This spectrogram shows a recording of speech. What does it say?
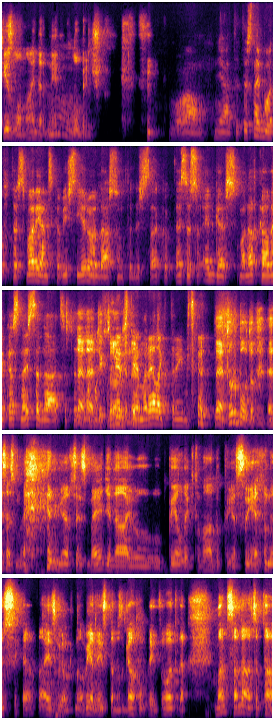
Tizlo mainatnieku mm. Wow. Jā, tas nebūtu tas variants, ka visi ierodās un tad es saku, es esmu Edgars, man atkal nekas nesanāca. Tad nē, nē, tik pirkstiem ar elektrību. nē, tur būtu, es esmu Edgars, es mēģināju pielikt vadu pie sienas, jā, aizvilkt no viena istabas gala līdz otram. Man sanāca tā,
